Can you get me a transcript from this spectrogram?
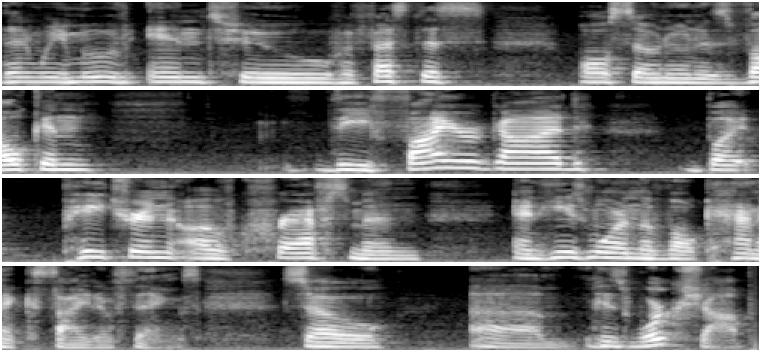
then we move into Hephaestus, also known as Vulcan, the fire god, but patron of craftsmen, and he's more on the volcanic side of things. So um, his workshop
